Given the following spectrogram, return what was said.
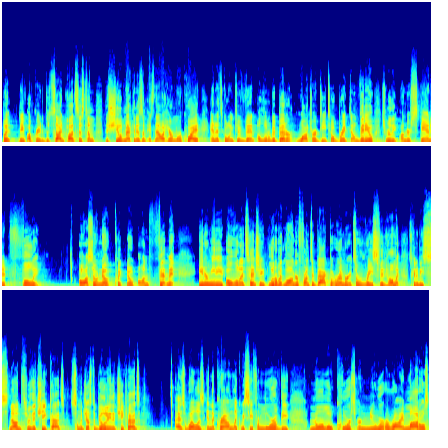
but they've upgraded the side pod system, the shield mechanism. It's now a hair more quiet and it's going to vent a little bit better. Watch our detailed breakdown video to really understand it fully. Also, note, quick note on fitment intermediate oval in its head shape, a little bit longer front to back, but remember, it's a race fit helmet. It's gonna be snug through the cheek pads. Some adjustability in the cheek pads, as well as in the crown like we see from more of the normal course or newer Arai models.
